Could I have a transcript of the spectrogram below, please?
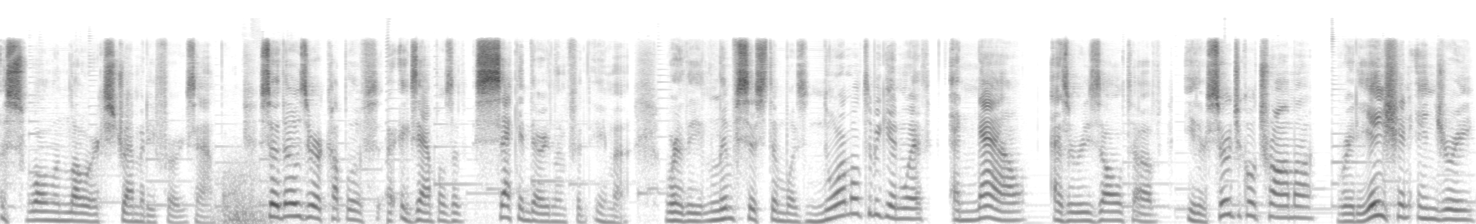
a swollen lower extremity, for example. So, those are a couple of uh, examples of secondary lymphedema, where the lymph system was normal to begin with, and now, as a result of either surgical trauma, radiation injury,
